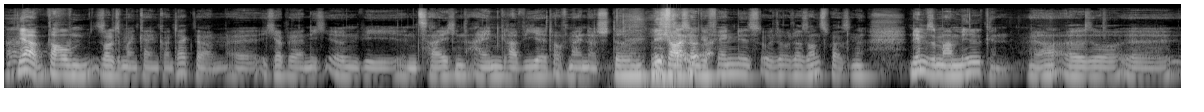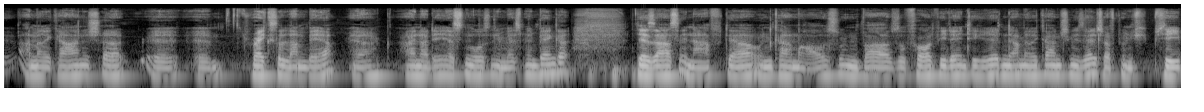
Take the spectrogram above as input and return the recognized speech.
Ah. Ja, warum sollte man keinen Kontakt haben? Äh, ich habe ja nicht irgendwie ein Zeichen eingraviert auf meiner Stirn. Ich, ich saß im Gefängnis oder, oder sonst was. Ne? Nehmen Sie mal Milken, ja, also äh, amerikanischer äh, äh, Drexel Lambert, ja, einer der ersten großen Investmentbanker, der saß in Haft ja, und kam raus und war sofort wieder integriert in der amerikanischen Gesellschaft. Und ich sehe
